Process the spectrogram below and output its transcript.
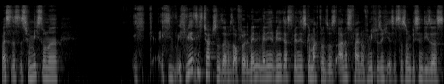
weißt du, das ist für mich so eine. Ich, ich, ich will jetzt nicht judgen sein, pass auf, Leute. Wenn, wenn, ihr, wenn, ihr das, wenn ihr das gemacht habt und so, ist alles fein. Und für mich persönlich ist, ist das so ein bisschen dieses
